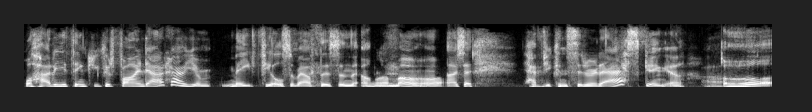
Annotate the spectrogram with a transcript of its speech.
Well, how do you think you could find out how your mate feels about this? And um, oh, oh. I said, Have you considered asking? Uh, oh,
